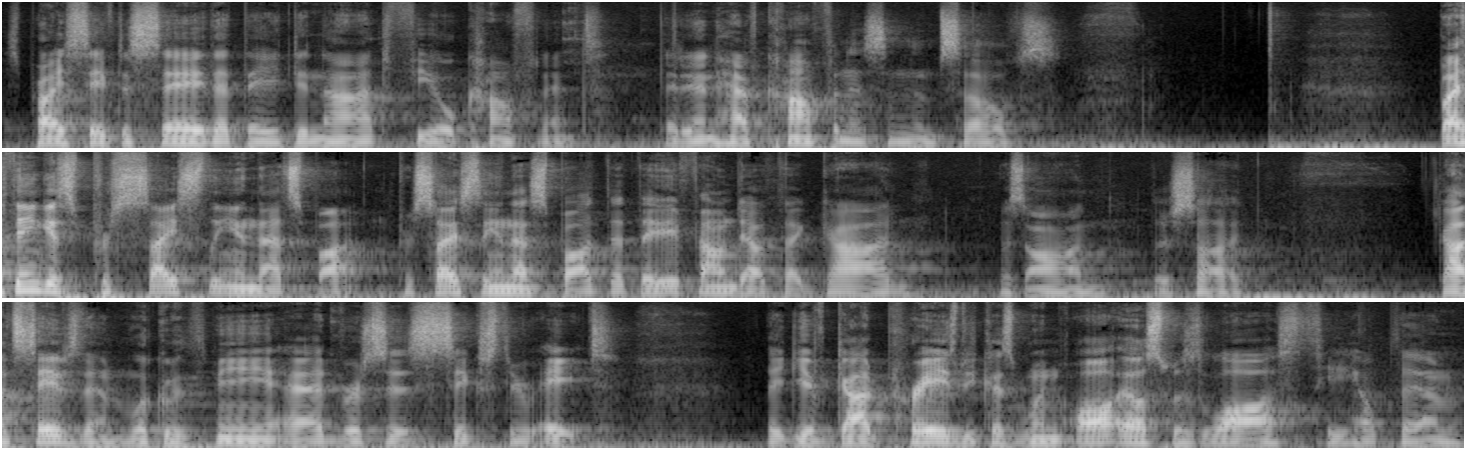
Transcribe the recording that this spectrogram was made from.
It's probably safe to say that they did not feel confident. They didn't have confidence in themselves. But I think it's precisely in that spot, precisely in that spot, that they found out that God was on their side. God saves them. Look with me at verses 6 through 8. They give God praise because when all else was lost, he helped them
